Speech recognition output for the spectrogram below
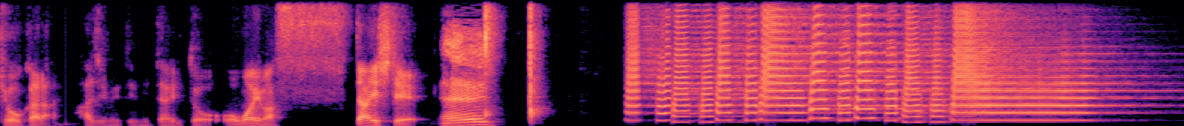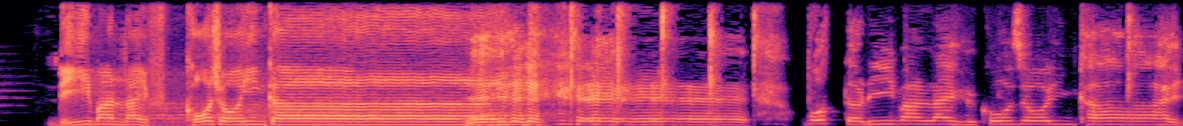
今日から始めてみたいと思います。題して、えー、リーマンライフ向上委員会、えー、もっとリーマンライフ向上委員会。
